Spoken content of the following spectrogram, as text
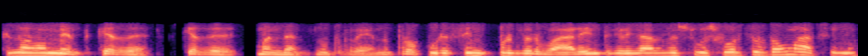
que normalmente cada, cada comandante no terreno procura sempre preservar a integridade das suas forças ao máximo.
